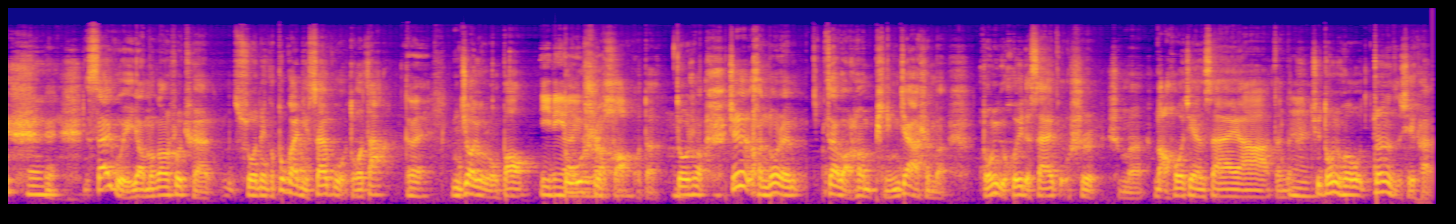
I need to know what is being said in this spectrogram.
对腮骨一样，我们刚刚说全说那个，不管你腮骨有多大，对，你就要有肉包，一定都是好的，都是好。其实很多人在网上评价什么董宇辉的腮骨是什么脑后见腮呀、等等。嗯。其实董宇辉我真的仔细看，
